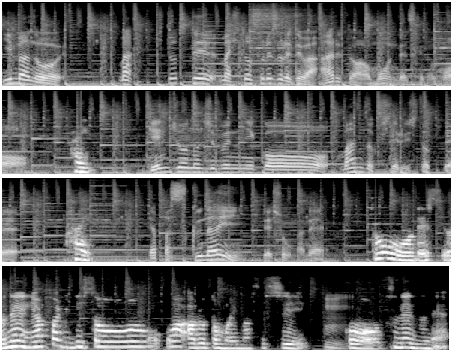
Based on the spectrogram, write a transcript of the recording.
今のまあ人ってまあ人それぞれではあるとは思うんですけども、はい、現状の自分にこう満足してる人ってはい。やっぱ少ないんでしょうかね。そうですよね。やっぱり理想はあると思いますし、うん。こう、常々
